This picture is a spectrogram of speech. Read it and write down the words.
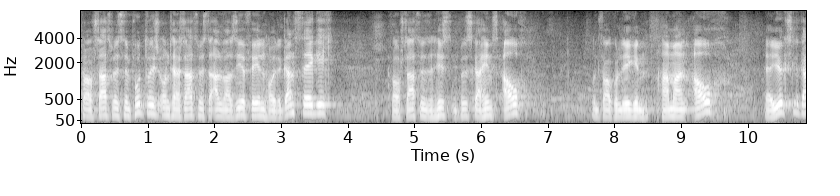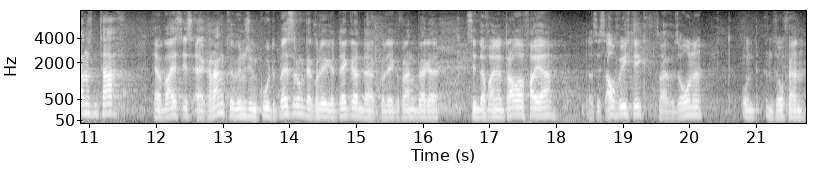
Frau Staatsministerin Puttrich und Herr Staatsminister Al-Wazir fehlen heute ganztägig, Frau Staatsministerin Priska Hinz auch und Frau Kollegin Hammann auch, Herr Yüksel ganzen Tag, Herr Weiß ist erkrankt. Wir wünschen ihm gute Besserung. Der Kollege Decker und der Kollege Frankenberger sind auf einer Trauerfeier. Das ist auch wichtig, zweifelsohne. Und insofern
